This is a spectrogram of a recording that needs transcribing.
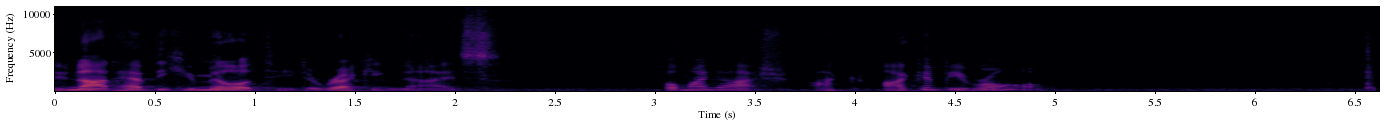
do not have the humility to recognize, oh my gosh, I, I could be wrong.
